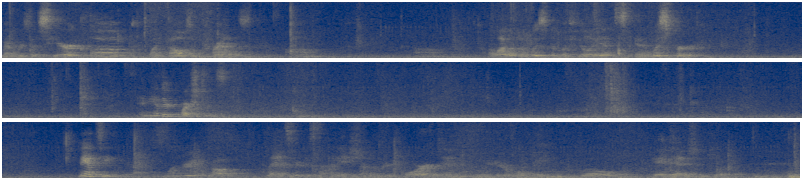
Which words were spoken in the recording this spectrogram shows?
Members of Sierra Club, 1,000 Friends, um, um, a lot of the Wisdom affiliates, and WISPIRG. Any other questions? Nancy? Wondering about plans for dissemination of the report and who you're hoping will pay attention to it.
